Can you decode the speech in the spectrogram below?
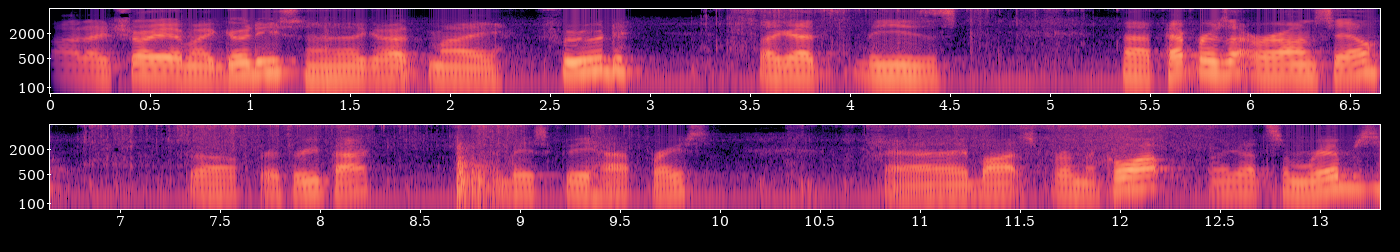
Thought I'd show you my goodies. I got my food. So I got these uh, peppers that were on sale. So for a three pack, basically half price. Uh, I bought from the co-op. I got some ribs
